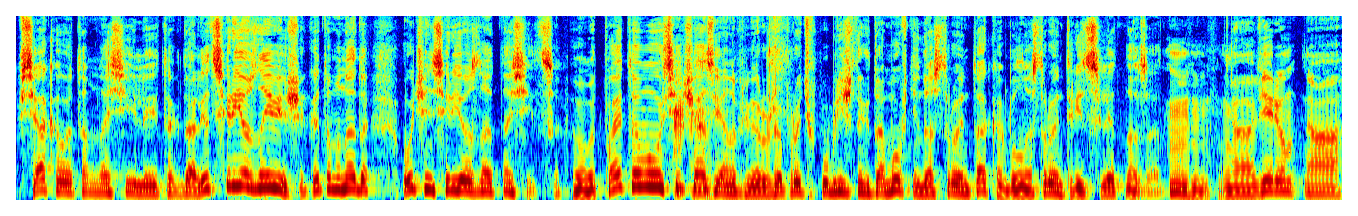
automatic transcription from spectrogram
всякого там насилия и так далее. Это серьезные вещи. К этому надо очень серьезно относиться. Вот. Поэтому сейчас я, например, уже против публичных домов не настроен так, как был настроен 30 лет назад. Угу. Верю. А,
